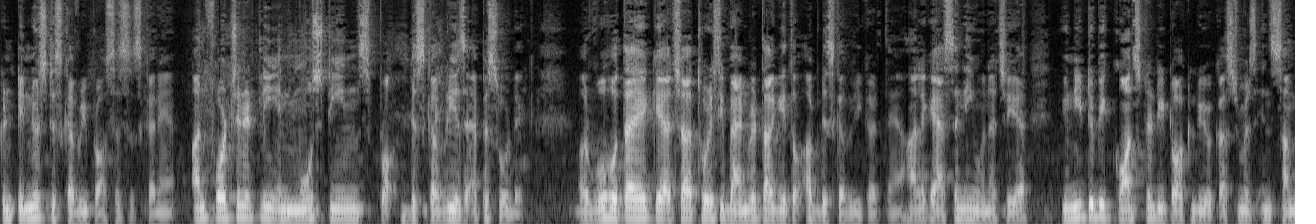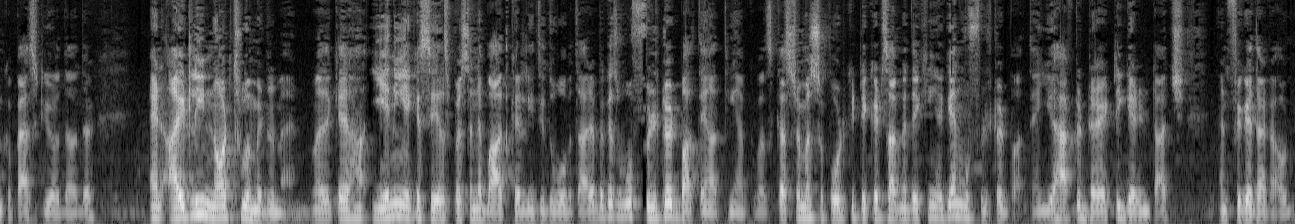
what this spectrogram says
Continuous discovery process करें। Unfortunately in most teams discovery is episodic और वो होता है कि अच्छा थोड़ी सी बैंडविड्थ आ गई तो अब डिस्कवरी करते हैं। हालाँकि ऐसा नहीं होना चाहिए। You need to be constantly talking to your customers in some capacity और the other end ideally not through a middle man मतलब हाँ ये नहीं है कि सेल्स पर्सन ने बात कर ली थी तो वो बता रहे बिकॉज़ वो फिल्टर्ड बातें आती हैं आपके पास। कस्टमर सपोर्ट की टिकट्स आपने देखी? अगेन वो फिल्टर्ड बातें you have to directly get in touch and figure that out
